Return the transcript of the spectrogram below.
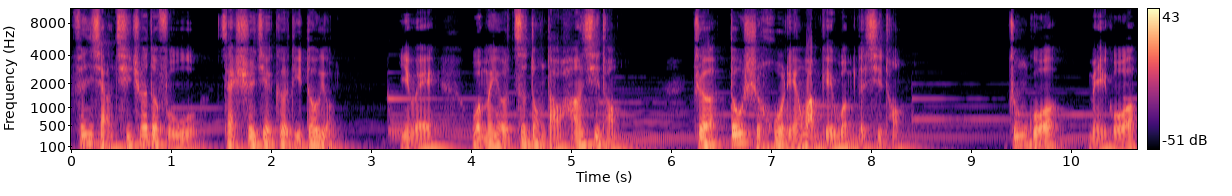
分享汽车的服务在世界各地都有。因为我们有自动导航系统，这都是互联网给我们的系统。中国、美国、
